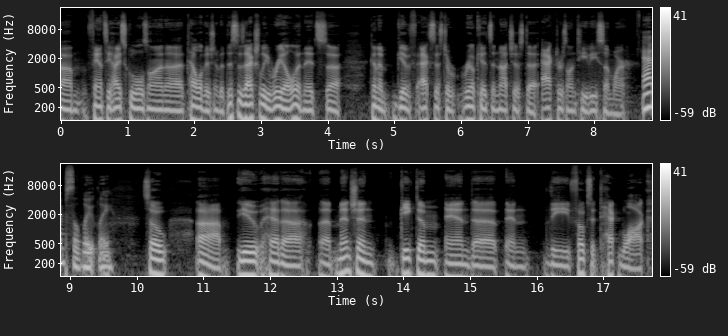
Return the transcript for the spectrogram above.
um, fancy high schools on uh, television, but this is actually real, and it's uh, going to give access to real kids and not just uh, actors on TV somewhere. Absolutely. So uh, you had uh, uh, mentioned geekdom and and the folks at Tech Bloc,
